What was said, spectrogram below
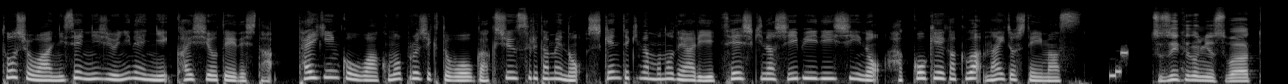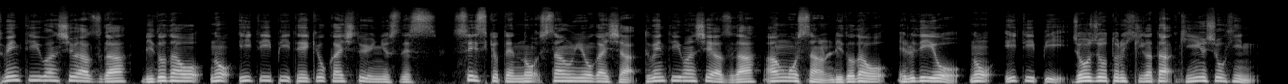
当初は2022年に開始予定でした。タイ銀行はこのプロジェクトを学習するための試験的なものであり、正式な CBDC の発行計画はないとしています。続いてのニュースは、21シェアーズがリドダオの ETP 提供開始というニュースです。スイス拠点の資産運用会社21シェアーズが暗号資産リドダオ LDO の ETP 上場取引型金融商品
